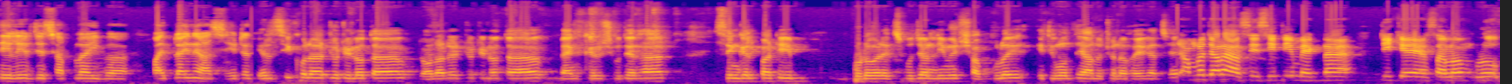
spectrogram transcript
তেলের যে সাপ্লাই বা পাইপলাইনে আছে এটা এলসি খোলার জটিলতা ডলারের জটিলতা ব্যাংকের সুদের হার single party borrower exposure limit সবগুলোই ইতিমধ্যে আলোচনা হয়ে গেছে। আমরা যারা আছি সিটি মেঘনা টিকে অ্যাসালম গ্রুপ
